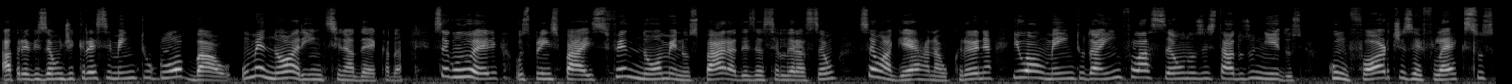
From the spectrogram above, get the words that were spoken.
a previsão de crescimento global, o menor índice na década. Segundo ele, os principais fenômenos para a desaceleração são a guerra na Ucrânia e o aumento da inflação nos Estados Unidos, com fortes reflexos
